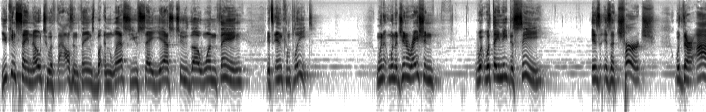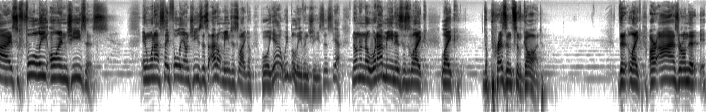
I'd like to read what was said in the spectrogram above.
You can say no to a thousand things, but unless you say yes to the one thing, it's incomplete. When, when a generation, what, what they need to see is, is a church with their eyes fully on Jesus. And when I say fully on Jesus, I don't mean just like, well, yeah, we believe in Jesus. Yeah. No, no, no. What I mean is, is like, like the presence of God. That like our eyes are on the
